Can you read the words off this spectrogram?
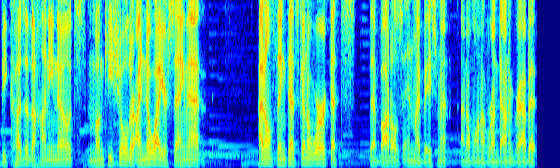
because of the honey notes. Monkey shoulder. I know why you're saying that. I don't think that's going to work. That's that bottle's in my basement. I don't want to run down and grab it.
